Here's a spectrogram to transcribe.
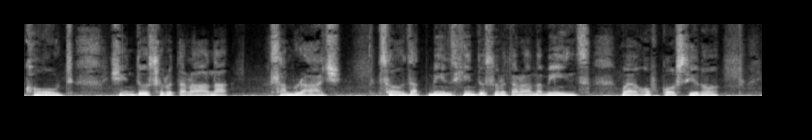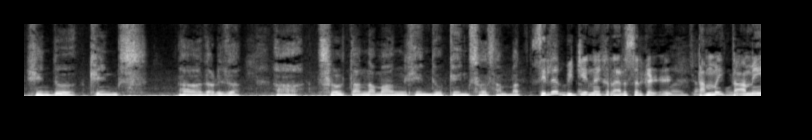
called Hindu Srutarana Samraj. So that means Hindu Srutarana means, well, of course, you know, Hindu kings, uh, there is a uh, kings or some, but சில விஜயநகர் அரசர்கள் தம்மை தாமே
